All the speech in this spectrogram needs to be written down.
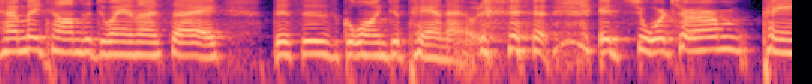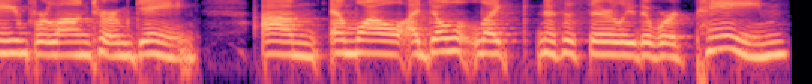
How many times did Dwayne and I say, this is going to pan out? it's short term pain for long term gain. Um, and while I don't like necessarily the word pain,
